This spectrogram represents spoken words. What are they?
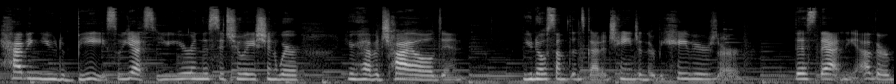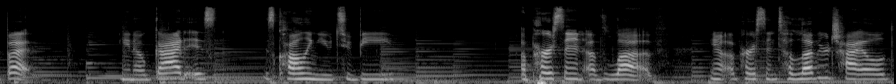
having you to be so yes you're in this situation where you have a child and you know something's got to change in their behaviors or this that and the other but you know god is is calling you to be a person of love, you know, a person to love your child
